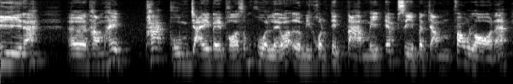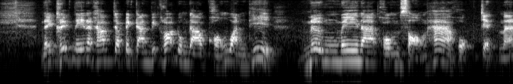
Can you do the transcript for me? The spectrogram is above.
ดีนะเออทำให้ภาคภูมิใจไปพอสมควรเลยว่าเออมีคนติดตามมี FC ประจำเฝ้ารอนะ ในคลิปนี้นะครับจะเป็นการวิเคราะห์ดวงดาวของวันที่ 1 มีนาคม 2567 นะ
